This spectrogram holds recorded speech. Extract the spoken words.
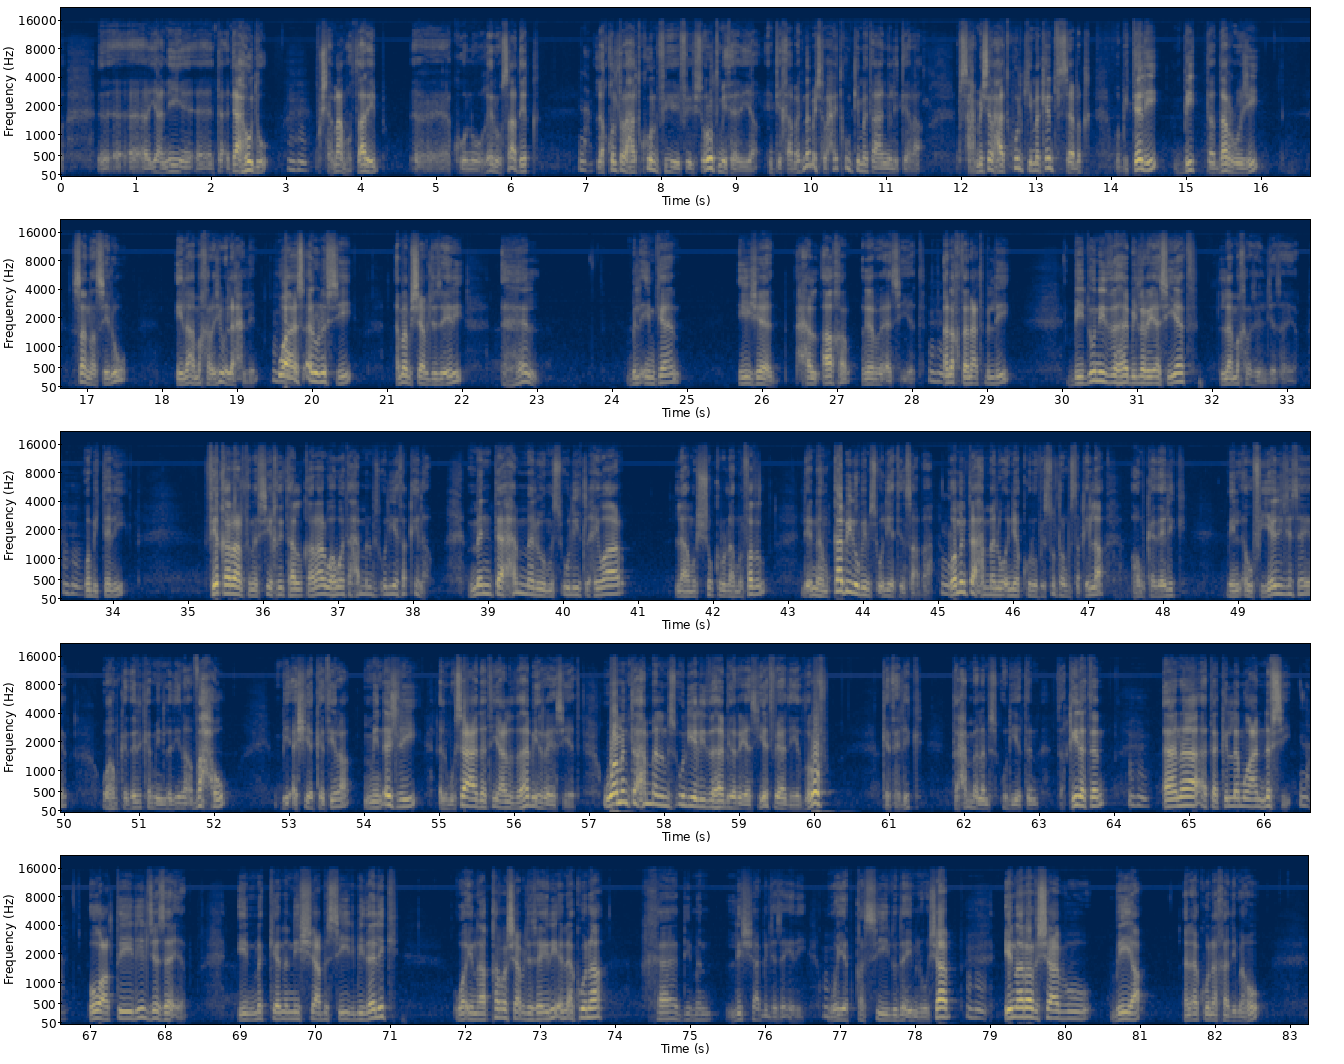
يعني تعهد. مجتمع مضطرب يكون غير صادق. نعم. لا قلت راح تكون في في شروط مثالية. انتخاباتنا مش راح تكون كما تاع إنجلترا. بصح مش راح تكون كما كانت في السابق. وبالتالي بالتدرج سنصل إلى مخرج ولا حل. وأسأل نفسي أمام الشعب الجزائري هل بالإمكان إيجاد حل آخر غير الرئاسيات؟ أنا اقتنعت باللي بدون الذهاب إلى الرئاسيات لا مخرج للجزائر. وبالتالي في قرار تنسي خذيت هذا القرار وهو تحمل مسؤولية ثقيلة. من تحملوا مسؤولية الحوار لهم الشكر ولهم الفضل لأنهم قبلوا بمسؤولية صعبة. نعم. ومن تحملوا أن يكونوا في السلطه المستقله هم كذلك من الأوفياء للجزائر وهم كذلك من الذين ضحوا بأشياء كثيرة من أجل المساعدة على الذهاب إلى الرئاسيات. ومن تحمل المسؤولية للذهاب إلى الرئاسيات في هذه الظروف كذلك تحمل مسؤولية ثقيلة أنا أتكلم عن نفسي. نعم. أعطي للجزائر. إن مكنني الشعب السيد بذلك وإن أقر الشعب الجزائري أن أكون خادما للشعب الجزائري ويبقى السيد دائما هو شعب. إن أراد الشعب بي أن أكون خادمه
